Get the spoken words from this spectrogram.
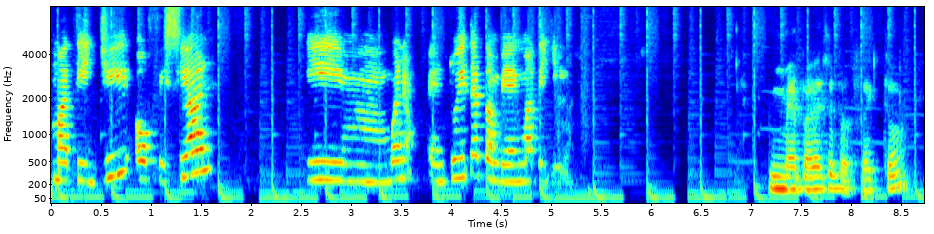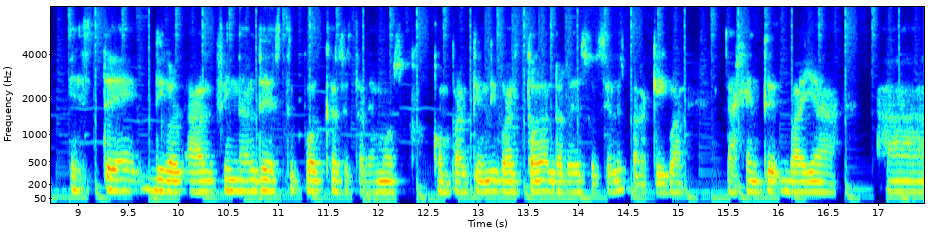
G Oficial y mm, bueno, en Twitter también G. Me parece perfecto. Este, digo, al final de este podcast estaremos compartiendo igual todas las redes sociales para que igual la gente vaya a,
